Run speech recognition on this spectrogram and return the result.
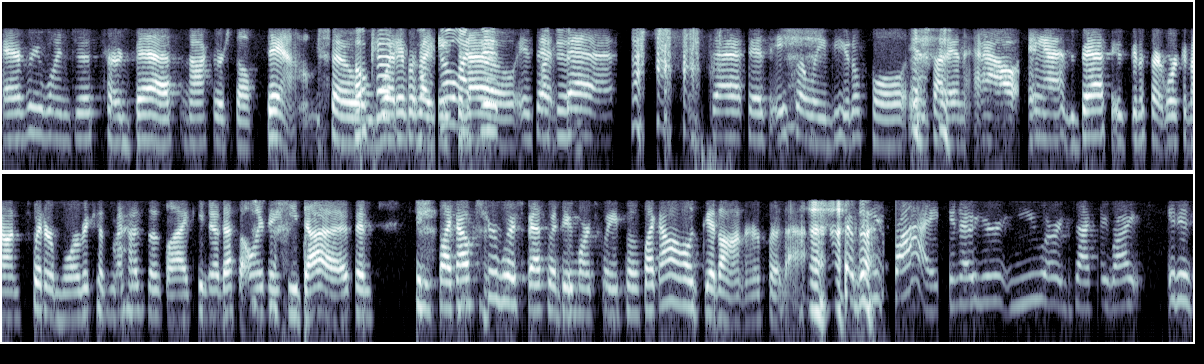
everyone just heard Beth knock herself down. So Okay. what everybody No, needs to know is that. Beth Beth is equally beautiful inside and out. And Beth is going to start working on Twitter more because my husband's like, you know, that's the only thing he does. And She's like, I sure wish Beth would do more tweets. I was like, I'll get on her for that. so, but you're right. You know, you're you are exactly right. It is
